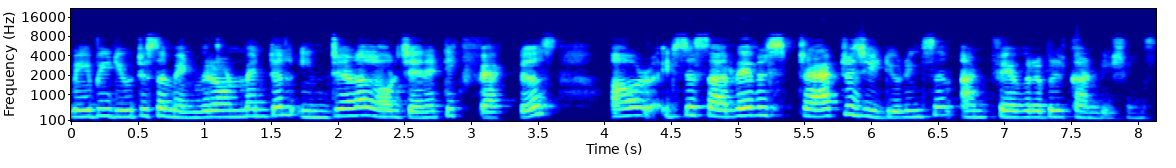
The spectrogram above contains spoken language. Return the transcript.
may be due to some environmental, internal or genetic factors or it's a survival strategy during some unfavorable conditions.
